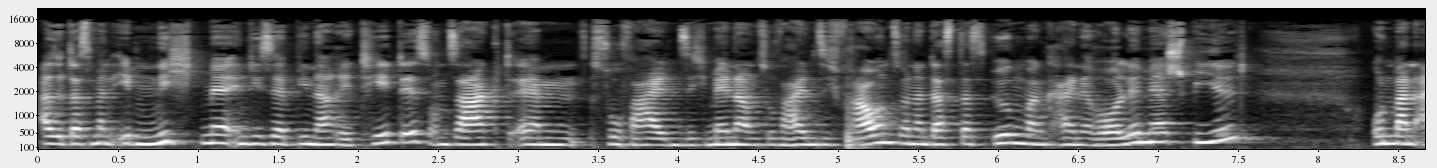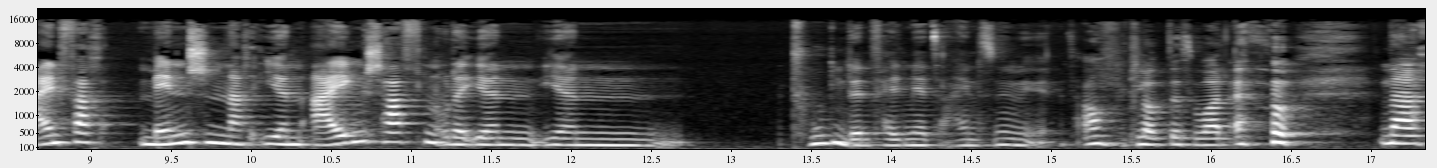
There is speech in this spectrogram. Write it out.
Also dass man eben nicht mehr in dieser Binarität ist und sagt, ähm, so verhalten sich Männer und so verhalten sich Frauen, sondern dass das irgendwann keine Rolle mehr spielt und man einfach Menschen nach ihren Eigenschaften oder ihren, ihren Tugenden, fällt mir jetzt ein, das ist jetzt auch ein beklopptes Wort, also nach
